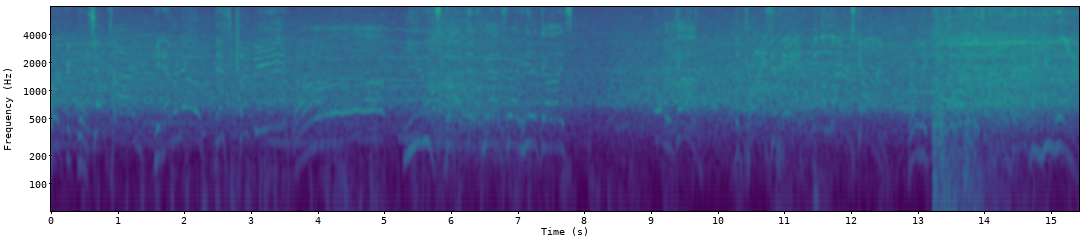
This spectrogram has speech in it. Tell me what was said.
perfectly. Showtime. You never know. This could be it. Oh, huge spot in this match right here, guys. Oh, my God. The prize in hand, but the ladder's gone. Our only question left is how bad do you want it?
